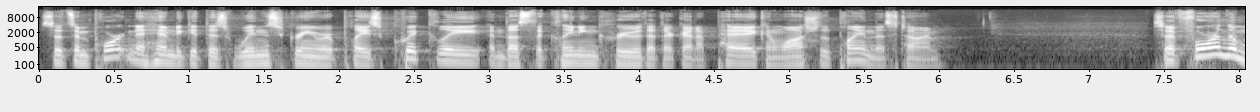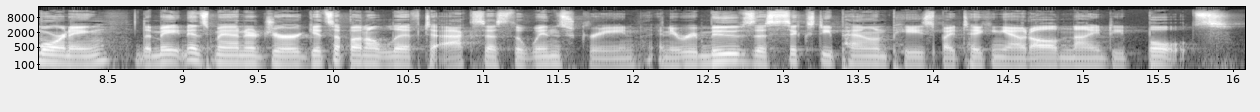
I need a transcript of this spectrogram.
So it's important to him to get this windscreen replaced quickly, and thus the cleaning crew that they're going to pay can wash the plane this time. So at four in the morning, the maintenance manager gets up on a lift to access the windscreen and he removes a 60 pound piece by taking out all 90 bolts.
